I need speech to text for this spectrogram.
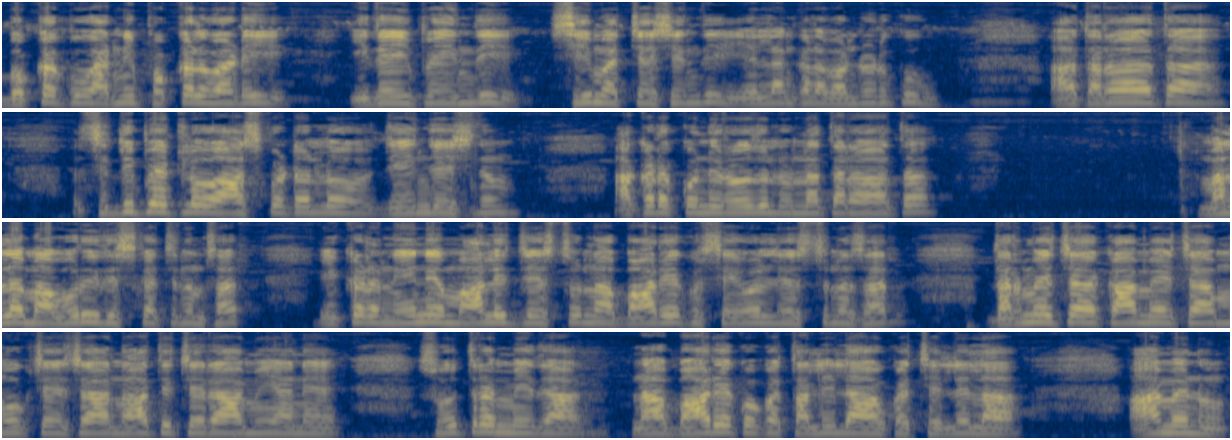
బొక్కకు అన్ని పొక్కలు పడి ఇదైపోయింది సీమ వచ్చేసింది ఎల్లంకల వండుడుకు. ఆ తర్వాత సిద్దిపేటలో హాస్పిటల్లో జాయిన్ చేసినాం. అక్కడ కొన్ని రోజులు ఉన్న తర్వాత మళ్ళీ మా ఊరికి తీసుకొచ్చినాం సార్. ఇక్కడ నేనే మాలిష్ చేస్తున్నా భార్యకు సేవలు చేస్తున్నా సార్. ధర్మేచ కామేచ మోక్షేచ నాతిచరామి అనే సూత్రం మీద నా భార్యకు ఒక తల్లిలా ఒక చెల్లెలా ఆమెను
